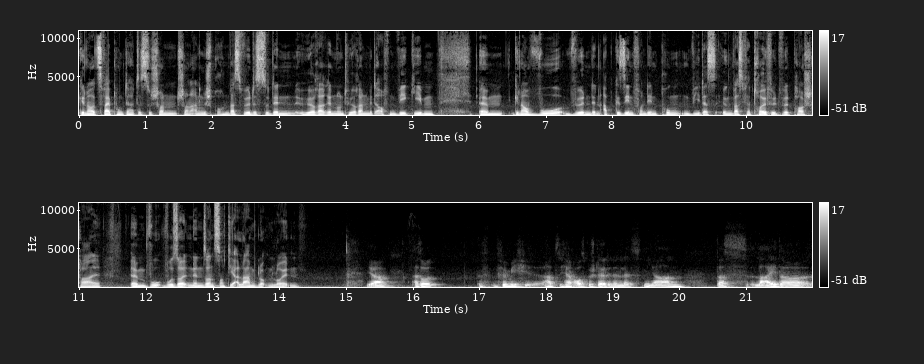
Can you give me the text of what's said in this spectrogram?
genau, zwei Punkte hattest du schon, schon angesprochen. Was würdest du denn Hörerinnen und Hörern mit auf den Weg geben? Ähm, genau, wo würden denn abgesehen von den Punkten, wie das irgendwas verteufelt wird pauschal, ähm, wo, wo sollten denn sonst noch die Alarmglocken läuten? Ja, also für mich hat sich herausgestellt in den letzten Jahren, dass leider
